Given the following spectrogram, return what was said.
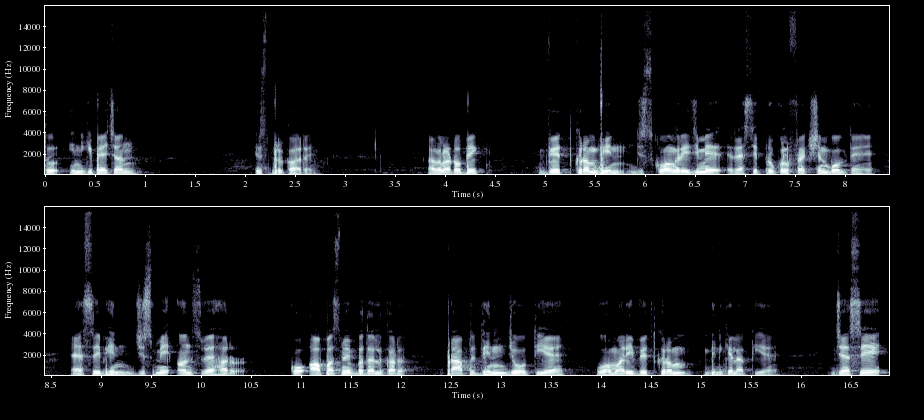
तो इनकी पहचान इस प्रकार है। अगला टॉपिक व्युत्क्रम भिन्न, जिसको अंग्रेज़ी में रेसिप्रोकल फ्रैक्शन बोलते हैं। ऐसे भिन्न, जिसमें अंश व हर को आपस में बदलकर प्राप्त भिन्न जो होती है, वो हमारी व्युत्क्रम भिन्न कहलाती है। जैसे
